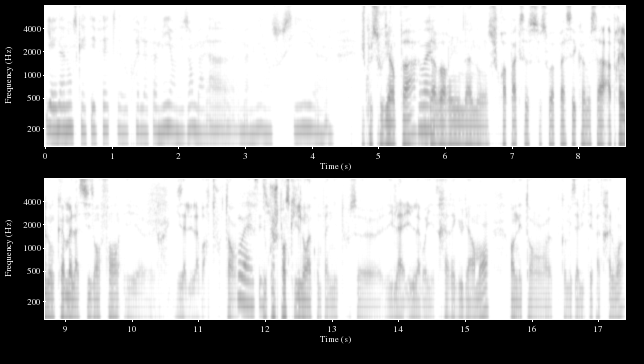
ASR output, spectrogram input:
il y a une annonce qui a été faite auprès de la famille en disant bah là euh, mamie a un souci. Je me souviens pas Ouais. d'avoir eu une annonce. Je crois pas que ça se soit passé comme ça. Après, donc comme elle a six enfants et euh, ils allaient la voir tout le temps. Ouais, Du sûr. coup, je pense qu'ils l'ont accompagnée tous. euh, ils, la, ils la voyaient très régulièrement, en étant, euh, comme ils habitaient pas très loin.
